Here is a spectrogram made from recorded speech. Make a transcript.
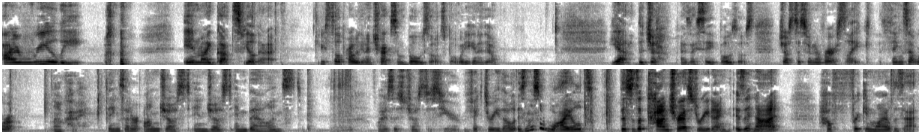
I really in my guts feel that. You're still probably going to attract some bozos, but what are you going to do? Yeah, the ju as I say, bozos. Justice in reverse, like things that were, okay, things that are unjust, unjust, imbalanced. Why is this justice here? Victory, though. Isn't this a wild? This is a contrast reading, is it not? How freaking wild is that?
